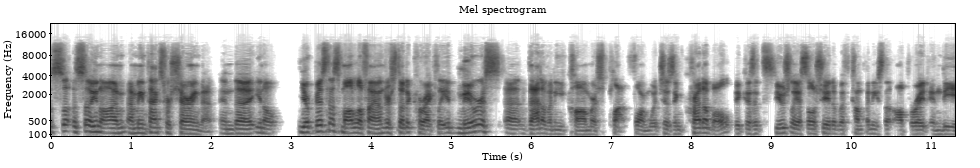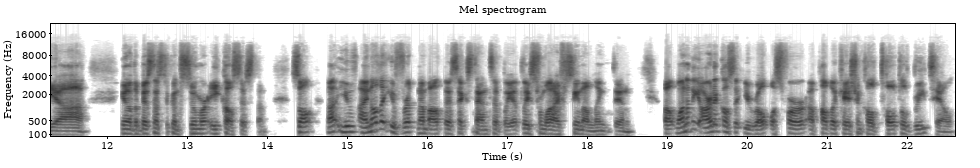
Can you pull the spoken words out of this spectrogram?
So, so you know, I'm, i mean, thanks for sharing that. And uh, you know, your business model, if I understood it correctly, it mirrors uh, that of an e-commerce platform, which is incredible because it's usually associated with companies that operate in the uh, you know the business to consumer ecosystem. So uh, you've I know that you've written about this extensively, at least from what I've seen on LinkedIn. But one of the articles that you wrote was for a publication called Total Retail,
